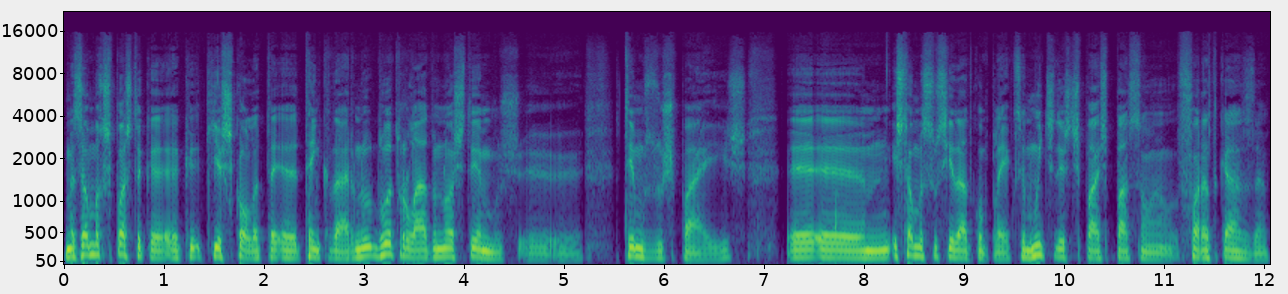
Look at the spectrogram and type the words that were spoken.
Mas é uma resposta que, que, que a escola te, tem que dar. No, do outro lado, nós temos. Uh, temos os pais. Uh, uh, isto é uma sociedade complexa. Muitos destes pais passam fora de casa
